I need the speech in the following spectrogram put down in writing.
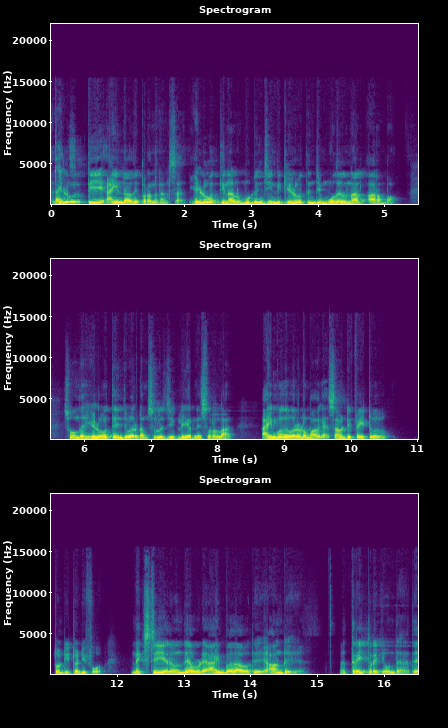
எழுபத்தி ஐந்தாவது பிறந்த நாள் சார். எழுபத்தி நாலு முடிஞ்சு இன்னைக்கு எழுபத்தஞ்சு முதல் நாள் ஆரம்பம். ஸோ அந்த எழுபத்தைந்து வருடம் சிலர்ஜி பிளேயர்னே சொல்லலாம். ஐம்பது வருடமாக seventy five to twenty twenty four next year வந்து அவருடைய ஐம்பதாவது ஆண்டு திரைத்துறைக்கு வந்து அது.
